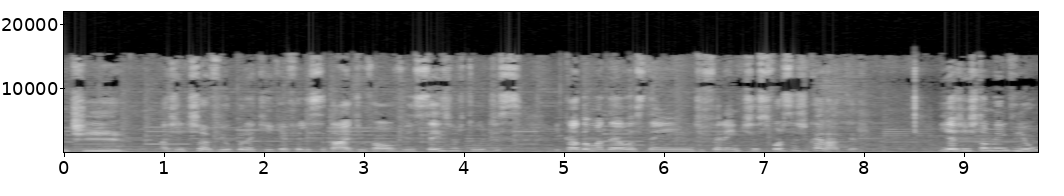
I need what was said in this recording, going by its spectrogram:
gente. A gente já viu por aqui que a felicidade envolve seis virtudes e cada uma delas tem diferentes forças de caráter. E a gente também viu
